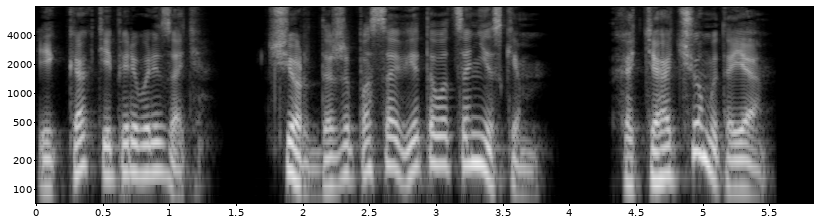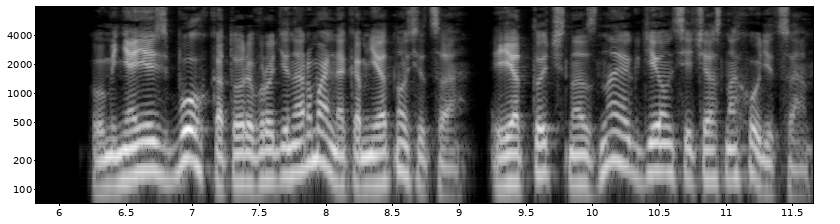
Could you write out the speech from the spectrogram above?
И как теперь вылезать? Черт, даже посоветоваться не с кем. Хотя о чем это я? У меня есть бог, который вроде нормально ко мне относится, и я точно знаю, где он сейчас находится.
